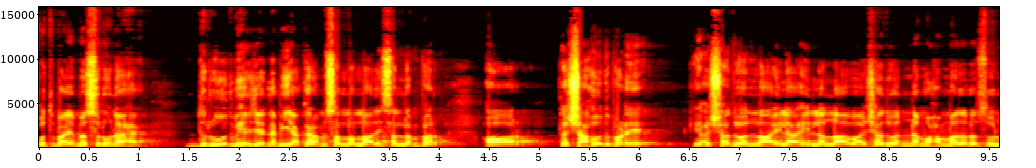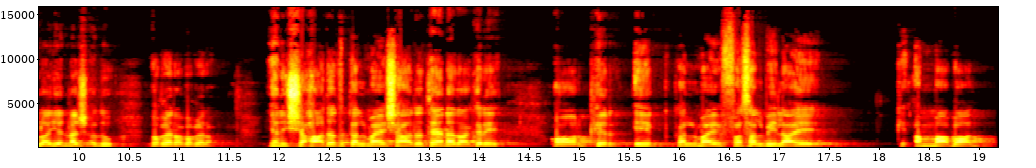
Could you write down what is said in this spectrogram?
خطبہ مصنوعہ ہے، درود بھیجے نبی اکرم صلی اللہ علیہ وسلم پر اور تشہد پڑھے کہ اشد اللہ الہ اللہ و اشد اللہ محمد رسول اللہ یا نشد وغیرہ وغیرہ۔ یعنی شہادت، کلمہ شہادتین ادا کرے اور پھر ایک کلمہ فصل بھی لائے کہ اماں بعد۔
